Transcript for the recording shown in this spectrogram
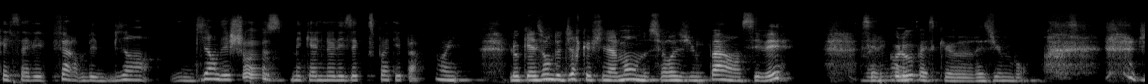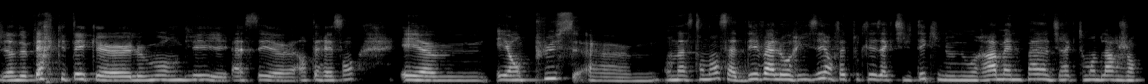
qu'elle savait faire bien, bien des choses, mais qu'elle ne les exploitait pas. Oui, l'occasion de dire que finalement, on ne se résume pas à un CV. C'est rigolo parce que résume, bon, je viens de percuter que le mot anglais est assez euh, intéressant. Et, euh, et, en plus, euh, on a tendance à dévaloriser en fait toutes les activités qui ne nous ramènent pas directement de l'argent.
